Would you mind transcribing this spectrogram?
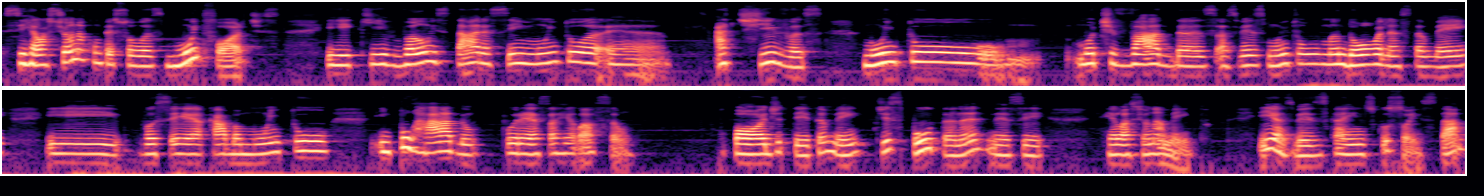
se relaciona com pessoas muito fortes e que vão estar assim muito é, ativas, muito motivadas, às vezes muito mandonas também e você acaba muito empurrado por essa relação. Pode ter também disputa, né, nesse relacionamento. E às vezes cair em discussões, tá?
